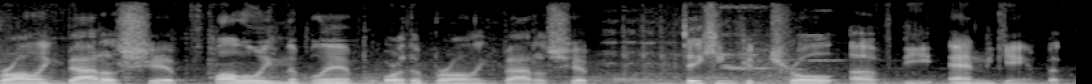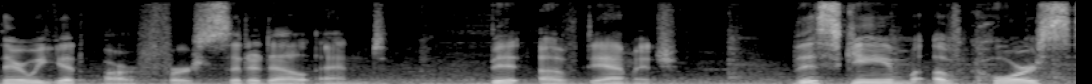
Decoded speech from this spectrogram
brawling battleship following the blimp or the brawling battleship taking control of the end game. But there we get our first citadel and bit of damage. This game, of course,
